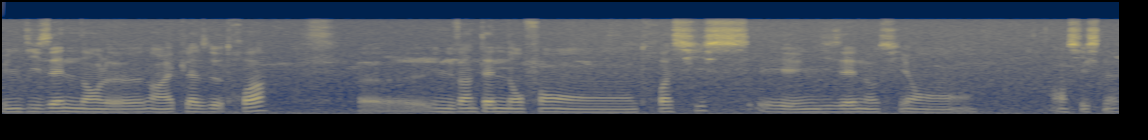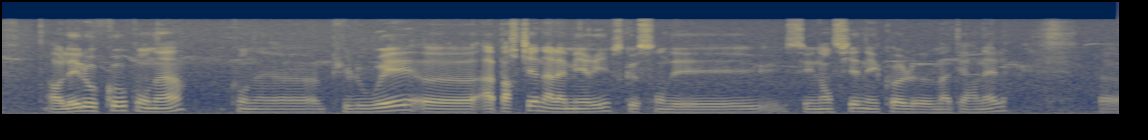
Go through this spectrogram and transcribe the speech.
une dizaine dans, la classe de 3, une vingtaine d'enfants en 3-6 et une dizaine aussi en, 6-9. Alors les locaux qu'on a, qu'on a pu louer, appartiennent à la mairie parce que c'est une ancienne école maternelle. Euh,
